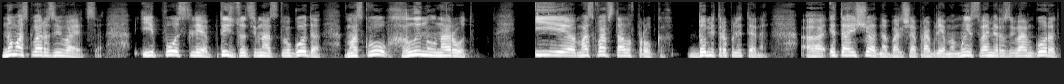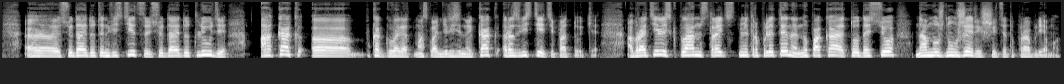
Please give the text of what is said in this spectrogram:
Но Москва развивается. И после 1917 года в Москву хлынул народ. И Москва встала в пробках до метрополитена. А, это еще одна большая проблема. Мы с вами развиваем город, э, сюда идут инвестиции, сюда идут люди. А как, э, как говорят Москва не резиновая, как развести эти потоки? Обратились к плану строительства метрополитена, но пока то да сё, нам нужно уже решить эту проблему.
